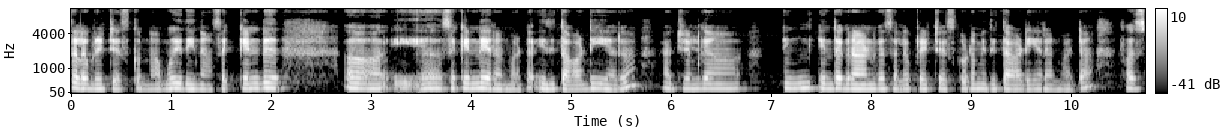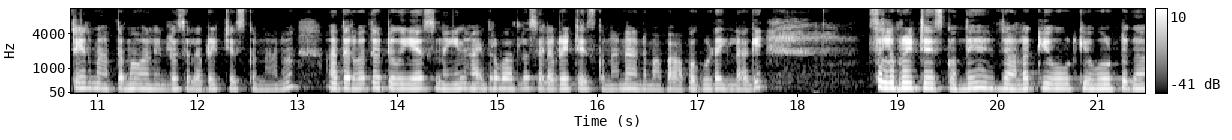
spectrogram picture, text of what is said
సెలబ్రేట్ చేసుకున్నాము. ఇది నా సెకండ్ సెకండ్ ఇయర్ అనమాట ఇది థర్డ్ ఇయర్. యాక్చువల్గా ఇంత గ్రాండ్గా సెలబ్రేట్ చేసుకోవడం ఇది థర్డ్ ఇయర్ అనమాట ఫస్ట్ ఇయర్ మా అత్తమ్మ వాళ్ళ ఇంట్లో సెలబ్రేట్ చేసుకున్నాను. ఆ తర్వాత టూ ఇయర్స్ నేను హైదరాబాద్లో సెలబ్రేట్ చేసుకున్నాను అండ్ మా పాప కూడా ఇలాగే సెలబ్రేట్ చేసుకుంది. చాలా క్యూట్ క్యూట్గా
